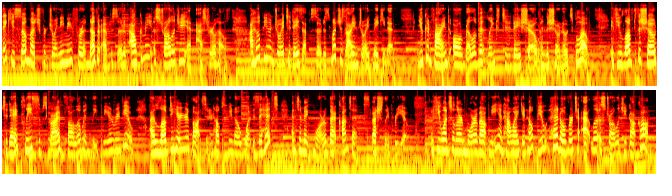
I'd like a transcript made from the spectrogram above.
Thank you so much for joining me for another episode of Alchemy, Astrology, and Astro Health. I hope you enjoyed today's episode as much as I enjoyed making it. You can find all relevant links to today's show in the show notes below. If you loved the show today, please subscribe, follow, and leave me a review. I love to hear your thoughts, and it helps me know what is a hit and to make more of that content, especially for you. If you want to learn more about me and how I can help you, head over to atlaastrology.com.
